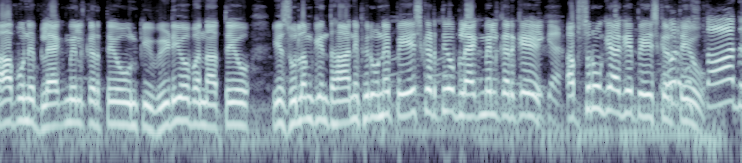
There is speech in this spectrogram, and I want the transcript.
आप उन्हें ब्लैकमेल करते हो उनकी वीडियो बनाते हो ये जुल्म की इंतहा है फिर उन्हें पेश करते हो ब्लैकमेल करके अफसरों के आगे पेश करते हो। उस्ताद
